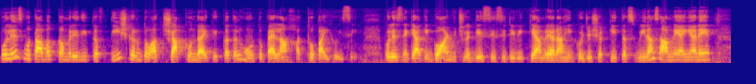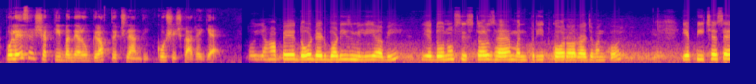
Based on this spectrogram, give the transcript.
ਪੁਲਿਸ ਮੁਤਾਬਕ ਕਮਰੇ ਦੀ ਤਫਤੀਸ਼ ਕਰਨ ਤੋਂ ਬਾਅਦ ਸ਼ੱਕ ਹੁੰਦਾ ਹੈ ਕਿ ਕਤਲ ਹੋਣ ਤੋਂ ਪਹਿਲਾਂ ਹੱਥੋਂ ਪਾਈ ਹੋਈ ਸੀ ਪੁਲਿਸ ਨੇ ਕਿਹਾ ਕਿ ਗੁਆਂਢ ਵਿੱਚ ਲੱਗੇ ਸੀਸੀਟੀਵੀ ਕੈਮਰਿਆਂ ਰਾਹੀਂ ਕੁਝ ਸ਼ੱਕੀ ਤਸਵੀਰਾਂ ਸਾਹਮਣੇ ਆਈਆਂ ਨੇ ਪੁਲਿਸ ਸ਼ੱਕੀ ਬੰਦਿਆਂ ਨੂੰ ਗ੍ਰਿਫਤ ਵਿੱਚ ਲੈਣ ਦੀ ਕੋਸ਼ਿਸ਼ ਕਰ ਰਹੀ ਹੈ तो यहाँ पे दो डेड बॉडीज मिली है अभी ये दोनों सिस्टर्स है मनप्रीत कौर और रजवंत कौर ये पीछे से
